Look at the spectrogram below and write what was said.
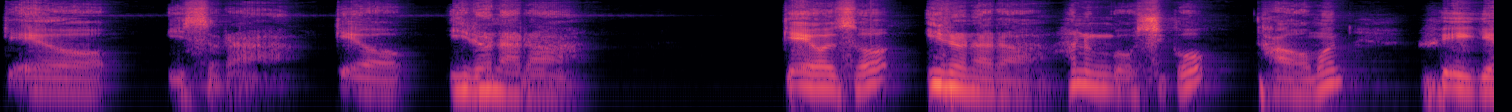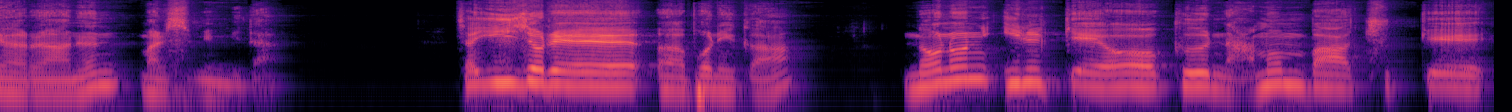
깨어 있어라, 깨어 일어나라, 깨어서 일어나라 하는 것이고 다음은 회개하라 하는 말씀입니다. 자, 2절에 어, 보니까 너는 일깨어 그 남은 바 죽게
